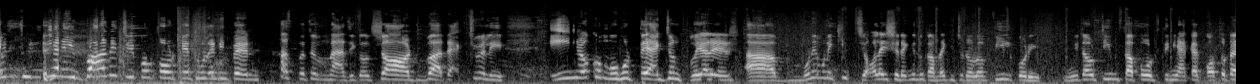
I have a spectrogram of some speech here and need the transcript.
এন্ট্রি নিয়ে এই বার্নি ট্রিপল ফোরকে তুলে নিবেন। A magical shot but actually এইরকম মুহূর্তে একজন প্লেয়ারের মনে মনে কি চলে সেটা কিন্তু আমরা কিছুটা হলেও ফিল করি। উইদাউট টিম সাপোর্ট তিনি একা কতটা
